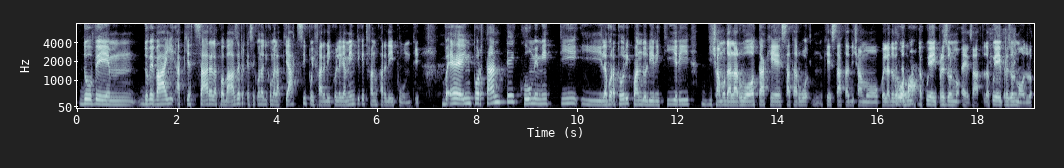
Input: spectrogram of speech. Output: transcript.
dove, mm, dove, vai a piazzare la tua base, perché a seconda di come la piazzi puoi fare dei collegamenti che ti fanno fare dei punti. È importante come metti i lavoratori quando li ritiri, diciamo, dalla ruota che è stata, ruo- che è stata diciamo, quella dove, da, da, cui hai preso il mo- eh, esatto, da cui hai preso il modulo.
